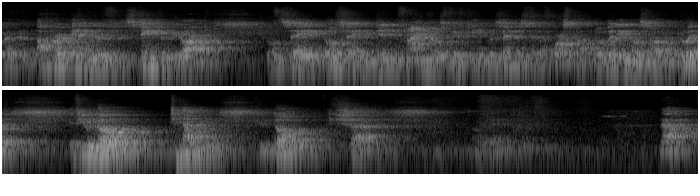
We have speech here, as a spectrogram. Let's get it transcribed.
We're at the upper end of the state of the art. Don't say, don't say you didn't find those 15%. You say, of course not. Nobody knows how to do it. If you know, tell me. If you don't, shut up. Okay. Now,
